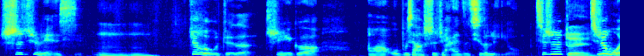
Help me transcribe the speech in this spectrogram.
失去联系。嗯嗯这个我觉得是一个，呃，我不想失去孩子气的理由。其实，对，其实我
